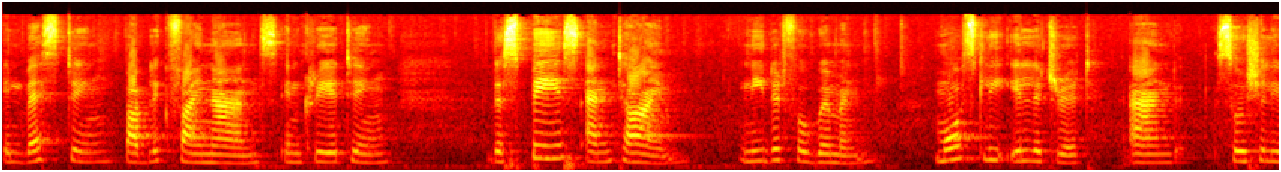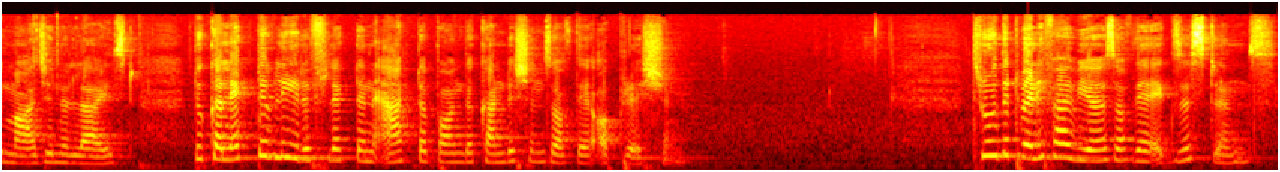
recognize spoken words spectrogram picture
investing public finance in creating the space and time needed for women, mostly illiterate and socially marginalized, to collectively reflect and act upon the conditions of their oppression. Through the 25 years of their existence,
